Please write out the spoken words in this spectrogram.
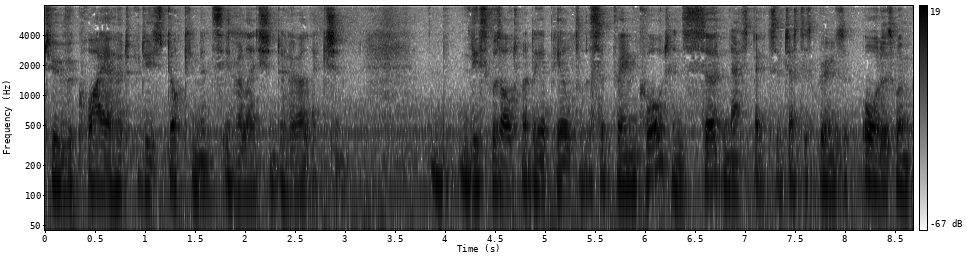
to require her to produce documents in relation to her election. This was ultimately appealed to the Supreme Court, and certain aspects of Justice Broome's orders were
